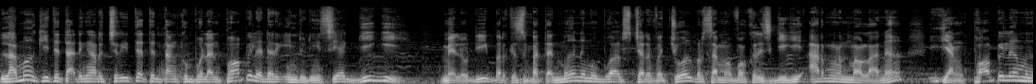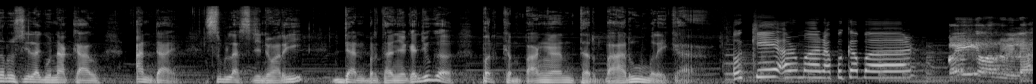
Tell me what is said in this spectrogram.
Lama kita tak dengar cerita tentang kumpulan popular dari Indonesia, Gigi. Melody berkesempatan menemu bual secara virtual bersama vokalis Gigi Arman Maulana yang popular menerusi lagu Nakal Andai 11 Januari dan bertanyakan juga perkembangan terbaru mereka. Okey Arman, apa khabar? Baik, Alhamdulillah.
